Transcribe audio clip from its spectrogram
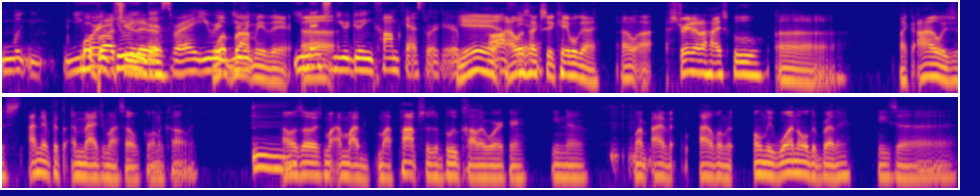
you What weren't brought you doing this, right? You were. what you brought were- me there? You Uh, mentioned you were doing Comcast work. Or Yeah, I was air. actually a cable guy. I, I, straight out of high school. Uh, like I always just I never th- imagined myself going to college. Mm. I was always my my my pops was a blue collar worker. You know, my, I have I have only, only one older brother. He's uh,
